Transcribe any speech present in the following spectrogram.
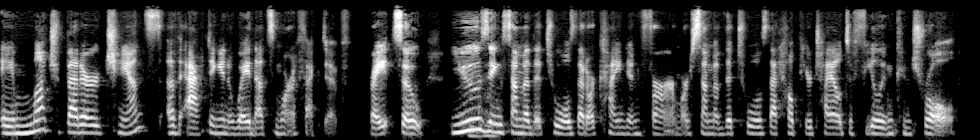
a much better chance of acting in a way that's more effective. right? So using mm-hmm. some of the tools that are kind and firm, or some of the tools that help your child to feel in control,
